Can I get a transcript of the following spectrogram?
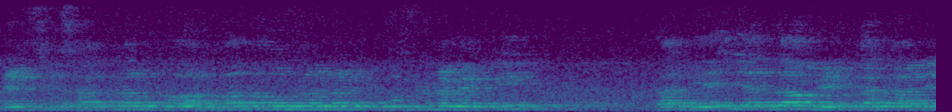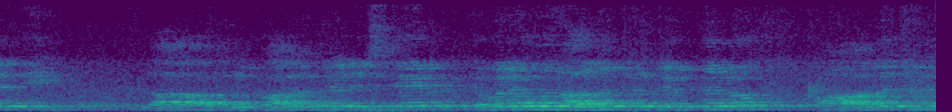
తెలిసి సంఘంతో అనుబంధం ఉన్న కూర్చున్న వ్యక్తి దాన్ని ఏం చేద్దాం ఏం కదా అనేది ఆలోచన ఇస్తే ఎవరెవరు ఆలోచన చెప్తారో ఆ ఆలోచన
